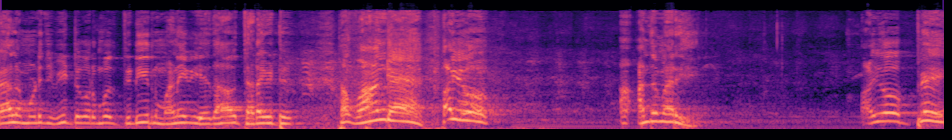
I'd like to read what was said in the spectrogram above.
வேலை முடிஞ்சு வீட்டுக்கு வரும்போது திடீர்னு மனைவி ஏதாவது தடவிட்டு "ஆ, வாங்க. ஐயோ அந்த மாதிரி. ஐயோ பேய்.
